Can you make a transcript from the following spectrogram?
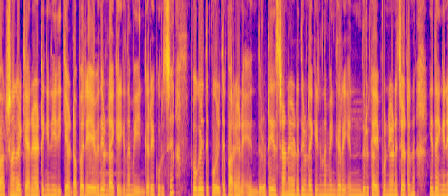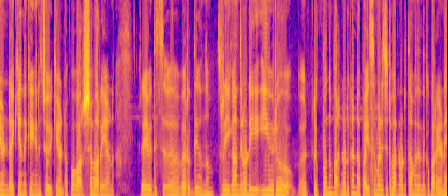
ഭക്ഷണം കഴിക്കാനായിട്ട് ഇങ്ങനെ ഇരിക്കുകയുണ്ട് അപ്പോൾ രേവതി ഉണ്ടാക്കിയിരിക്കുന്ന മീൻകറിയെ കുറിച്ച് പുകഴ്ത്തി പുകഴ്ത്തി പറയണേ. എന്തൊരു ടേസ്റ്റാണ് എടുത്തി ഉണ്ടാക്കിയിരിക്കുന്ന മീൻകറി? എന്തൊരു കൈപ്പുണ്യാണ് ചേട്ടന്? ഇതെങ്ങനെയാണ് ഉണ്ടാക്കിയെന്നൊക്കെ ഇങ്ങനെ ചോദിക്കുകയുണ്ട് അപ്പോൾ വർഷ പറയാണ്. രേവതി വെറുതെ ഒന്നും ശ്രീകാന്തിനോട് ഈ ഈ ഒരു ട്രിപ്പ് ട്രിപ്പൊന്നും പറഞ്ഞു കൊടുക്കണ്ട. പൈസ മേടിച്ചിട്ട് പറഞ്ഞു കൊടുത്താൽ മതി എന്നൊക്കെ പറയണേ.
